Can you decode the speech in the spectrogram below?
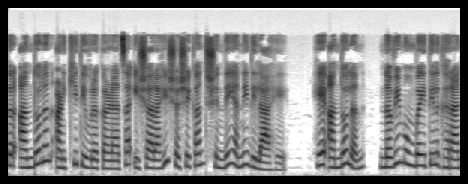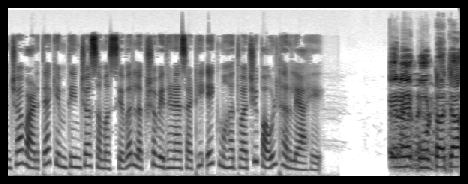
तर आंदोलन आणखी तीव्र करण्याचा इशाराही शशिकांत शिंदे यांनी दिला आहे. हे आंदोलन नवी मुंबईतील घरांच्या वाढत्या किमतींच्या समस्येवर लक्ष वेधण्यासाठी एक महत्त्वाची पाऊल ठरले आहे. कोर्टाच्या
